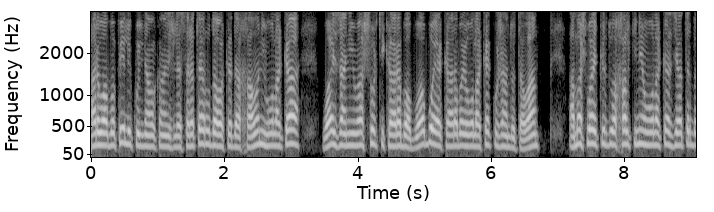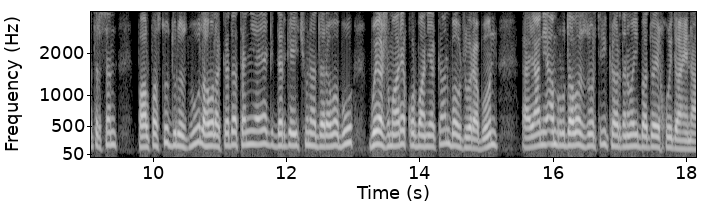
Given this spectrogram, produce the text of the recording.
هەروا بەپێی لێکۆلینەوەکانیش لە سەرەتای ڕووداوەکەدا خاوەنی هۆڵەکە وای زانیوە شۆرتی کارەبا بووە، بۆیە کارەبای هۆڵەکە کوژاندۆتەوە، ئەمەش وای کردووە خەڵکی نێو هۆڵەکە زیاتر بترسن پاڵپەستوو دروست بوو، لە هۆڵەکەدا تەنیا یەک دەرگەی چوونە دەرەوە بوو، بۆیە ژمارەی قوربانییەکان بەو جۆرە بوون. یانی ئەم ڕووداوە زۆرترین کاردانەوەی بەدوای خۆیدا هێنا.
